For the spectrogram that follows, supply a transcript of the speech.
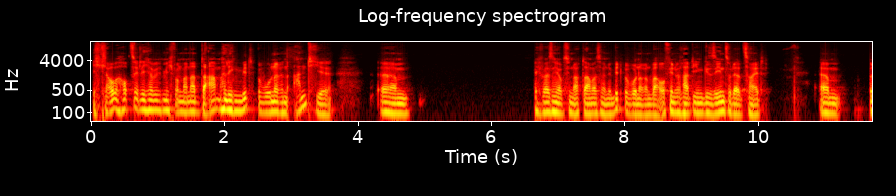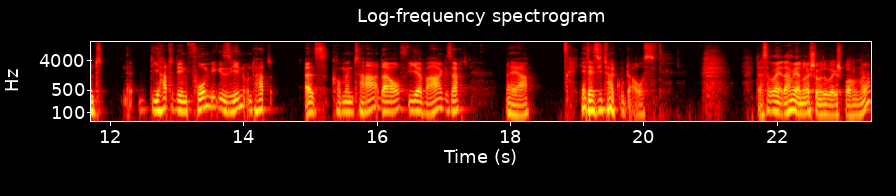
ich glaube, hauptsächlich habe ich mich von meiner damaligen Mitbewohnerin Antje ähm, ich weiß nicht, ob sie noch damals meine Mitbewohnerin war, auf jeden Fall hat die ihn gesehen zu der Zeit. Ähm, und die hatte den vor mir gesehen und hat als Kommentar darauf, wie er war, gesagt, naja, ja, der sieht halt gut aus. Das aber, da haben wir ja neu schon mal drüber gesprochen, ne?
